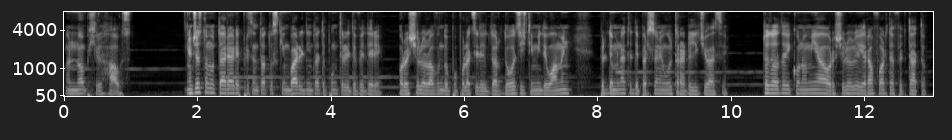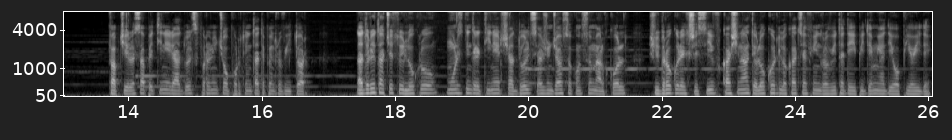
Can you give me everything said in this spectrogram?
în Nob Hill House. Această mutare a reprezentat o schimbare din toate punctele de vedere, orășelul având o populație de doar 20.000 de oameni, predominată de persoane ultra-religioase. Totodată economia orășelului era foarte afectată, fapt ce îi lăsa pe tinerii adulți fără nicio oportunitate pentru viitor. Datorită acestui lucru, mulți dintre tineri și adulți ajungeau să consume alcool și droguri excesiv, ca și în alte locuri, locația fiind lovită de epidemia de opioide.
